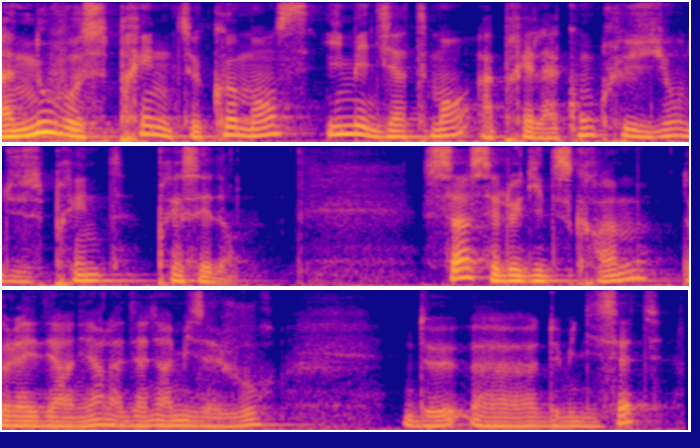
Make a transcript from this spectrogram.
Un nouveau sprint commence immédiatement après la conclusion du sprint précédent. Ça, c'est le guide Scrum de l'année dernière, la dernière mise à jour de 2017, euh,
